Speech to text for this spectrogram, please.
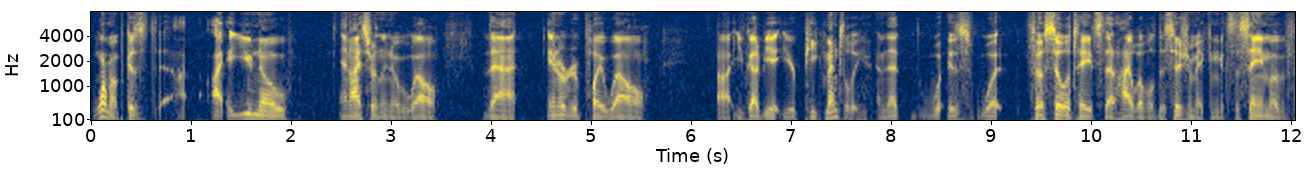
warm up. Because I, you know, and I certainly know well that in order to play well, uh, you've got to be at your peak mentally, and that w- is what facilitates that high level decision making. It's the same of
